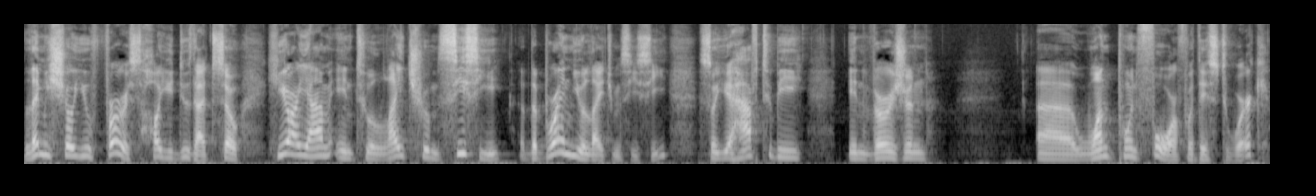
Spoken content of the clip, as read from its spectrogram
Let me show you first how you do that. So here I am into Lightroom CC, the brand new Lightroom CC. So you have to be in version uh, 1.4 for this to work.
